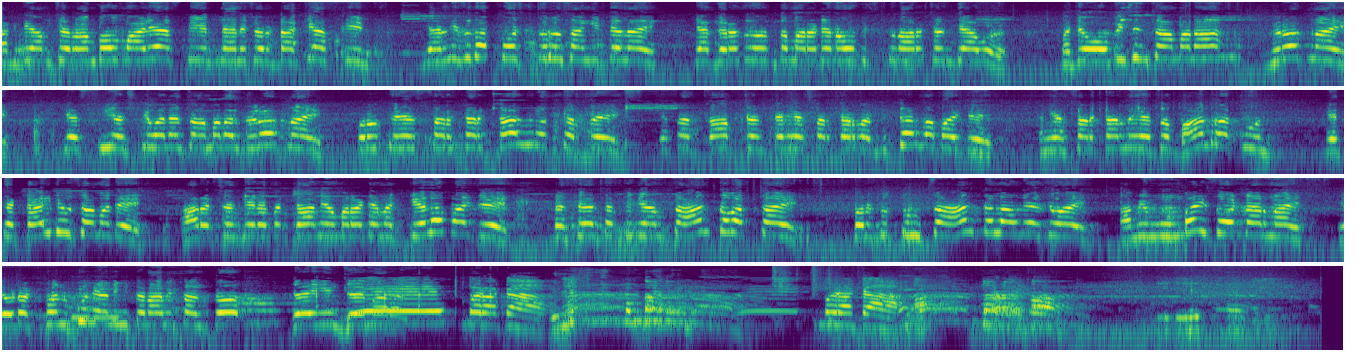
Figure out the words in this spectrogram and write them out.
अगदी आमचे रामभाऊ माळे असतील ज्ञानेश्वर डाके असतील यांनी सुद्धा पोस्ट करून सांगितलेलं आहे त्या गरजवंत मराठ्यांना ओबीसीतून आरक्षण द्यावं. म्हणजे ओबीसीचा आम्हाला विरोध नाही. एससी एस टी वाल्यांचा आम्हाला विरोध नाही. परंतु हे सरकार का विरोध करतंय? याचा जाब जनतेने या सरकारला विचारला पाहिजे. आणि या सरकारने याचं भान राखून येत्या काही दिवसामध्ये आरक्षण देण्याचं काम या मराठ्यांना केलं पाहिजे. नसेल तर तुम्ही आमचा अंत बघताय. परंतु तुमचा अंत लावण्याशिवाय आम्ही मुंबई सोडणार नाही. एवढं ठणकून या निमित्तानं आम्ही सांगतो. जय हिंद जय महाराष्ट्र. मराठा. मराठा. एक मराठा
